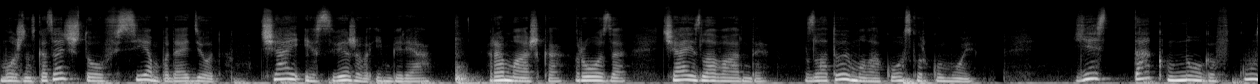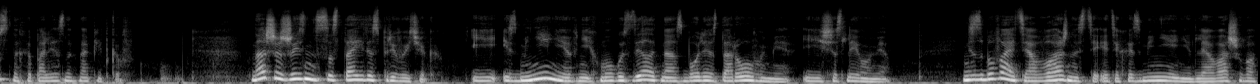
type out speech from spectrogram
можно сказать, что всем подойдет чай из свежего имбиря, ромашка, роза, чай из лаванды, золотое молоко с куркумой. Есть так много вкусных и полезных напитков. Наша жизнь состоит из привычек и изменения в них могут сделать нас более здоровыми и счастливыми. Не забывайте о важности этих изменений для вашего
